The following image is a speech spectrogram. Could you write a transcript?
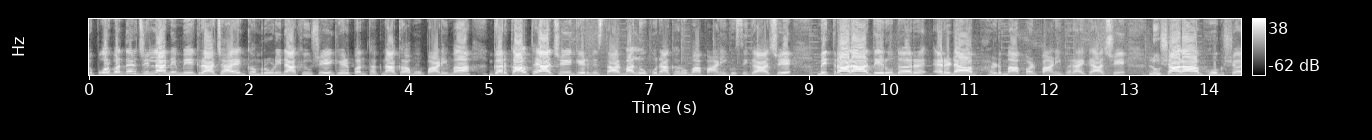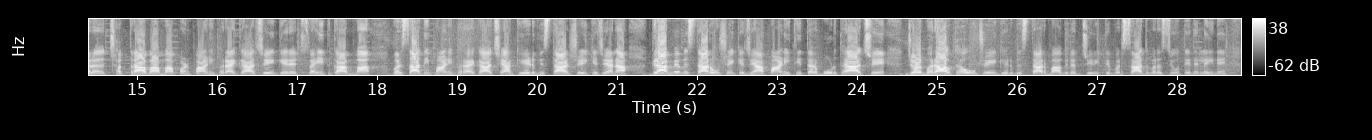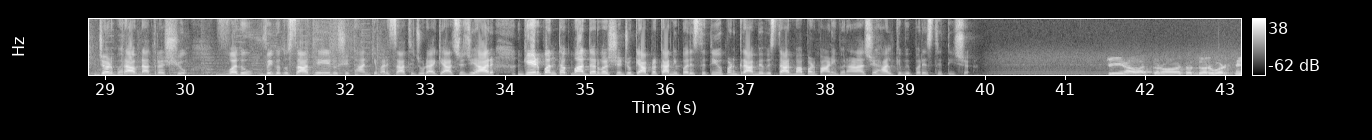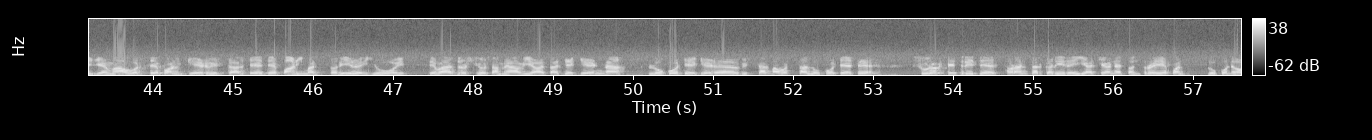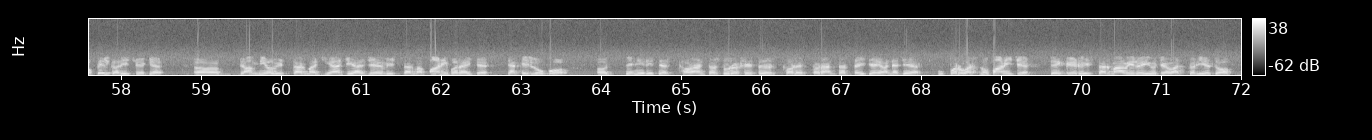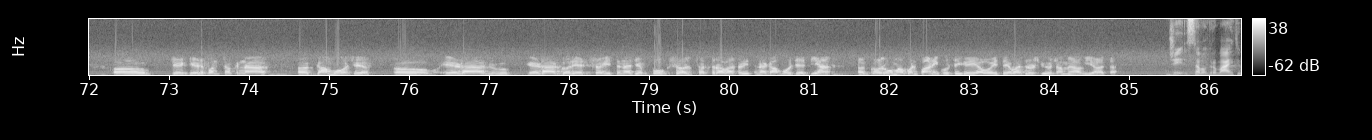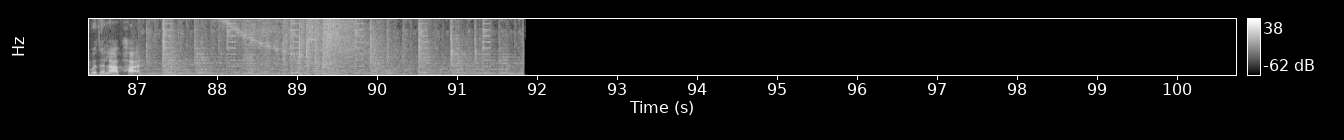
તો પોરબંદર જિલ્લાને મેઘરાજાએ ગમરોડી નાખ્યું છે. ઘેડ પંથકના ગામો પાણીમાં ગરકાવ થયા છે. ઘેડ વિસ્તારમાં લોકોના ઘરોમાં પાણી ઘૂસી ગયા છે. મિત્રાળા, દેરોદર, એરડા, ભડમાં પણ પાણી ભરાઈ ગયા છે. લુશાળા ભોગસર છત્રાવામાં પણ પાણી ભરાઈ ગયા છે. ગેરેજ સહિત ગામમાં વરસાદી પાણી ભરાઈ ગયા છે. આ ઘેડ વિસ્તાર છે કે જેના ગ્રામ્ય વિસ્તારો છે કે જ્યાં પાણીથી તરબોળ થયા છે. જળભરાવ થયો છે. ઘેડ વિસ્તારમાં અવિરત જે રીતે વરસાદ વરસ્યો, તેને લઈને જળભરાવના દ્રશ્યો. વધુ વિગતો સાથે ઋષિ થાનકે મારી સાથે જોડાઈ ગયા છે. જ્યાર ગેડ પંથકમાં દર વર્ષે જો કે આ પ્રકારની પરિસ્થિતિઓ, પણ ગ્રામ્ય વિસ્તારમાં પણ પાણી ભરાણા છે. હાલ કેવી પરિસ્થિતિ છે? જી, હા, વાત કરવામાં આવે તો દર વર્ષની જેમ આ વર્ષે પણ ઘેડ વિસ્તાર છે તે પાણીમાં તરી રહ્યો હોય તેવા દ્રશ્યો સામે આવ્યા હતા. જે ઘેડના લોકો છે ઘેડ વિસ્તારમાં વસતા લોકો છે તે સુરક્ષિત રીતે સ્થળાંતર કરી રહ્યા છે અને તંત્રએ પણ લોકોને અપીલ કરી છે કે ગ્રામ્ય વિસ્તારમાં જ્યાં જ્યાં જે વિસ્તારમાં પાણી ભરાય છે, ત્યાંથી લોકો તેની રીતે સ્થળાંતર, સુરક્ષિત સ્થળે સ્થળાંતર થઈ જાય અને જે ઉપરવાસનું પાણી છે, તે ઘેડ વિસ્તારમાં આવી રહ્યું છે. વાત કરીએ તો જે ઘેડ પંથકના ગામો છે એડા એડા ગરેજ સહિતના જે ભોગસર, છત્રાવા સહિતના ગામો છે, ત્યાં ઘરોમાં પણ પાણી ઘૂસી ગયા હોય તેવા દ્રશ્યો સામે આવ્યા હતા. જી, સમગ્ર માહિતી બદલ આભાર.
